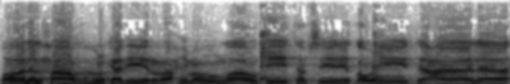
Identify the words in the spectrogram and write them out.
قال الحافظ ابن كثير رحمه الله في تفسير قوله تعالى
